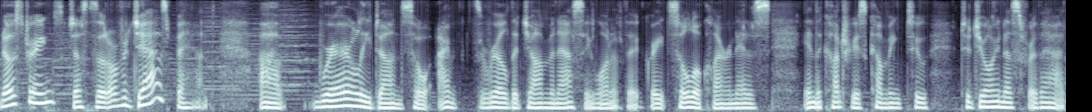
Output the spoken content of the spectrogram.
No strings, just sort of a jazz band. Uh, rarely done, so I'm thrilled that Jon Manasse, one of the great solo clarinetists in the country, is coming to, to join us for that.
